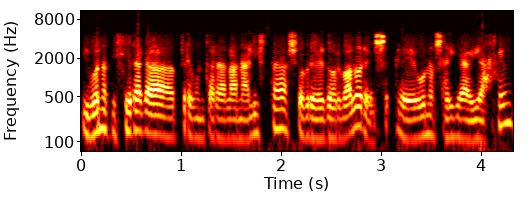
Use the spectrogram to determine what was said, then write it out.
Y bueno, quisiera preguntar al analista sobre dos valores. Eh, uno sería IAG,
